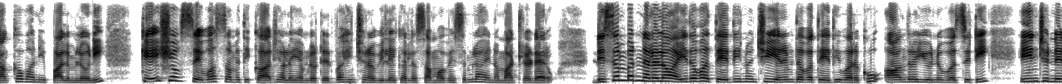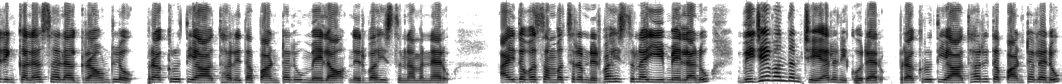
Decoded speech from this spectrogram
నక్కవాణిపాలెంలోని కేశవ్ సేవా సమితి కార్యాలయంలో నిర్వహించిన విలేకరుల సమావేశంలో ఆయన మాట్లాడారు. డిసెంబర్ నెలలో ఐదవ తేదీ నుంచి ఎనిమిదవ తేదీ వరకు ఆంధ్ర యూనివర్సిటీ ఇంజనీరింగ్ కళాశాల గ్రౌండ్లో ప్రకృతి ఆధారిత పంటలు మేళా నిర్వహిస్తున్నామన్నారు. ఐదవ సంవత్సరం నిర్వహిస్తున్న ఈ మేళాను విజయవంతం చేయాలని కోరారు. ప్రకృతి ఆధారిత పంటలను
